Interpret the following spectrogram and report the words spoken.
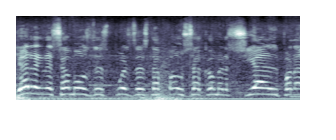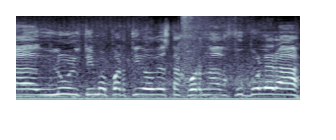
Ya regresamos después de esta pausa comercial para el último partido de esta jornada futbolera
